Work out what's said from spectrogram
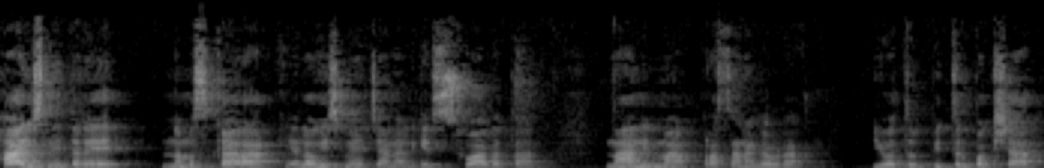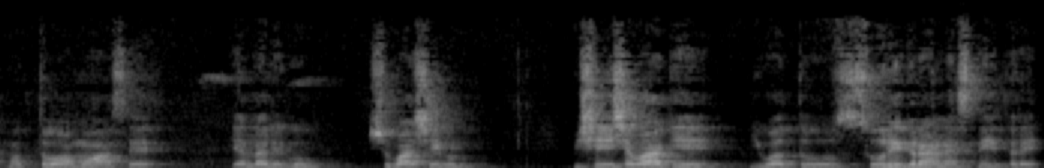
ಹಾಯ್ ಸ್ನೇಹಿತರೆ, ನಮಸ್ಕಾರ. ಎಲ್ಲೋ ವಿಸ್ಮಯ ಚಾನಲ್ಗೆ ಸ್ವಾಗತ. ನಾನು ನಿಮ್ಮ ಪ್ರಸನ್ನ ಗೌಡ. ಇವತ್ತು ಪಿತೃಪಕ್ಷ ಮತ್ತು ಅಮಾವಾಸ್ಯೆ ಎಲ್ಲರಿಗೂ ಶುಭಾಶಯಗಳು. ವಿಶೇಷವಾಗಿ ಇವತ್ತು ಸೂರ್ಯಗ್ರಹಣ ಸ್ನೇಹಿತರೆ,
